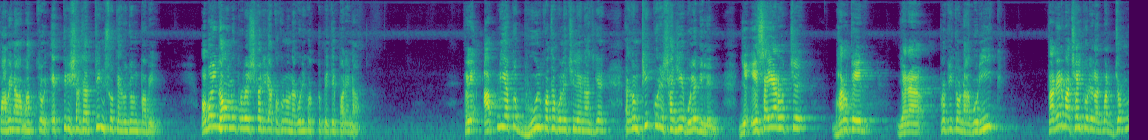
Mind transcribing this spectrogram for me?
পাবে না, মাত্র একত্রিশ হাজার তিনশো তেরো জন পাবে। অবৈধ অনুপ্রবেশকারীরা কখনো নাগরিকত্ব পেতে পারে না। তাহলে আপনি এত ভুল কথা বলেছিলেন আজকে, একদম ঠিক করে সাজিয়ে বলে দিলেন যে এসআইআর হচ্ছে ভারতের যারা প্রকৃত নাগরিক, তাদের বাছাই করে রাখবার জন্য,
